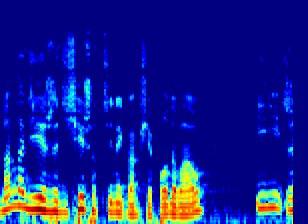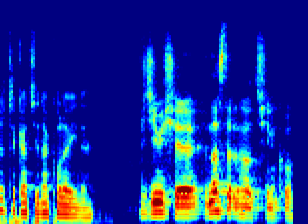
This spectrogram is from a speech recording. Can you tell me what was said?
Mam nadzieję, że dzisiejszy odcinek Wam się podobał i że czekacie na kolejne. Widzimy się w następnym odcinku.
